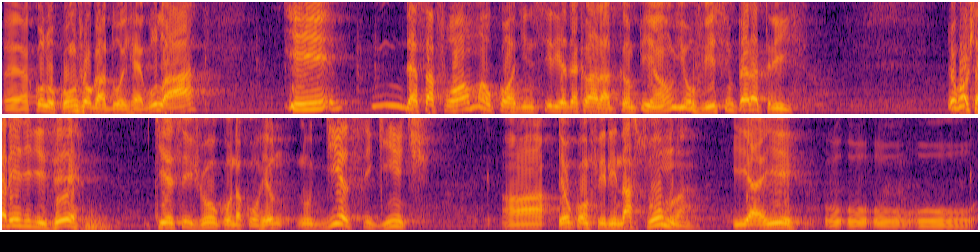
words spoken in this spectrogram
é, colocou um jogador irregular e, dessa forma, o Cordinho seria declarado campeão e o vice-imperatriz. Eu gostaria de dizer que esse jogo, quando ocorreu, no dia seguinte, ah, eu conferindo a súmula, e aí o, o, o, o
